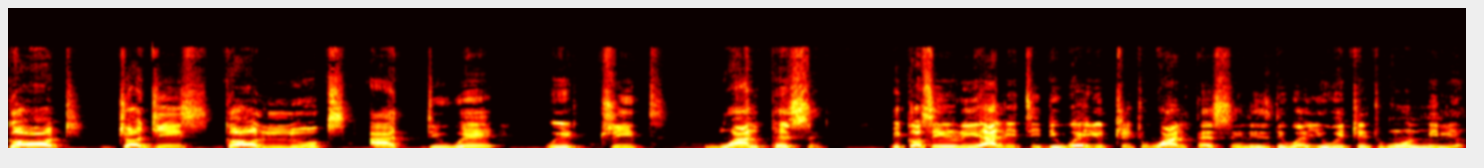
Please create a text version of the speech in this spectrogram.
God judges, God looks at the way we treat one person. Because in reality, the way you treat one person is the way you will treat one million.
